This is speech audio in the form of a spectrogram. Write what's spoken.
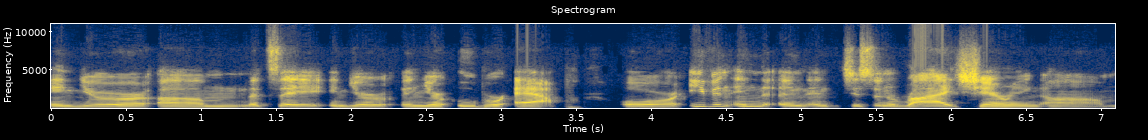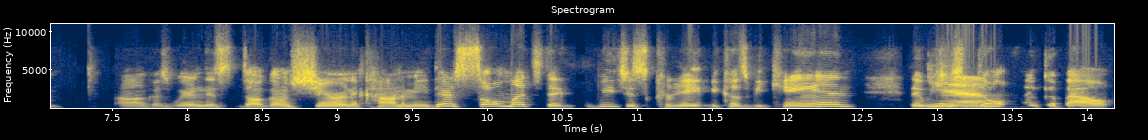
in your um, let's say in your in your Uber app or even in, in, in just in a ride sharing um, because uh, we're in this doggone sharing economy. There's so much that we just create because we can that we yeah. just don't think about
